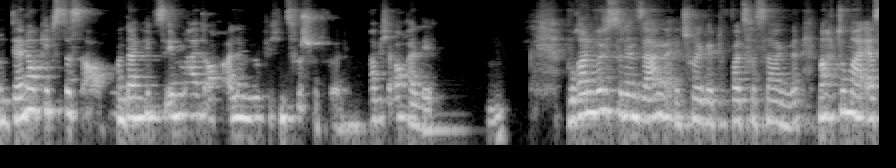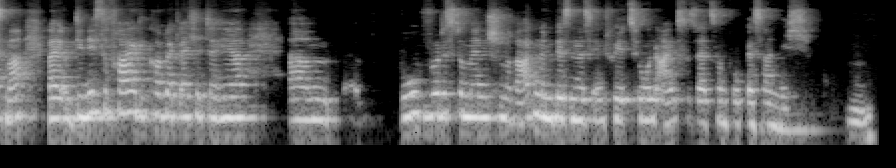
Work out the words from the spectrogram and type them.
Und dennoch gibt es das auch. Und dann gibt es eben halt auch alle möglichen Zwischentöne. Habe ich auch erlebt. Mhm. Woran würdest du denn sagen, Entschuldige, du wolltest was sagen, ne? Mach du mal erstmal, weil die nächste Frage, die kommt da gleich hinterher. Ähm, wo würdest du Menschen raten, im Business Intuition einzusetzen und wo besser nicht? Mhm.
